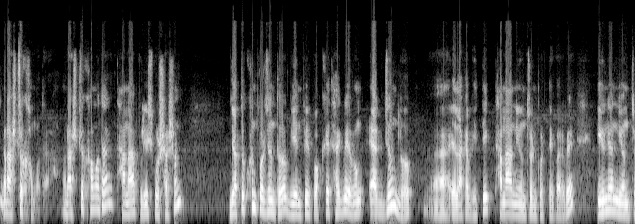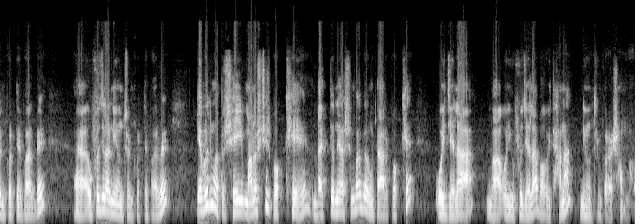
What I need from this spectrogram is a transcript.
রাষ্ট্র ক্ষমতা। রাষ্ট্র ক্ষমতা, থানা, পুলিশ, প্রশাসন যতক্ষণ পর্যন্ত বিএনপির পক্ষে থাকবে এবং একজন লোক এলাকা ভিত্তিক থানা নিয়ন্ত্রণ করতে পারবে, ইউনিয়ন নিয়ন্ত্রণ করতে পারবে উপজেলা নিয়ন্ত্রণ করতে পারবে কেবলমাত্র সেই মানুষটির পক্ষে দায়িত্ব নেওয়া সম্ভব এবং তার পক্ষে ওই জেলা বা ওই উপজেলা বা ওই থানা নিয়ন্ত্রণ করা সম্ভব।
